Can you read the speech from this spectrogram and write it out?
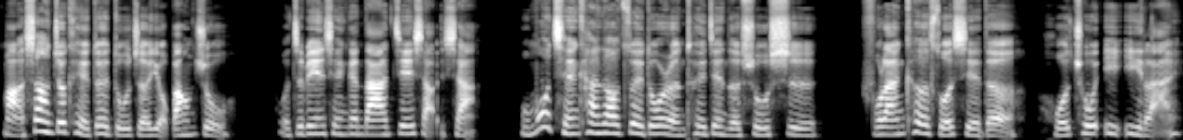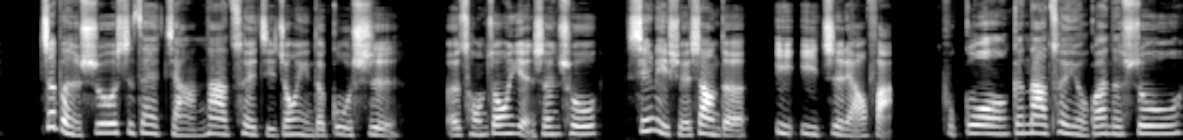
马上就可以对读者有帮助。我这边先跟大家揭晓一下，我目前看到最多人推荐的书是弗兰克所写的《活出意义来》。这本书是在讲纳粹集中营的故事，而从中衍生出心理学上的意义治疗法。不过，跟纳粹有关的书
